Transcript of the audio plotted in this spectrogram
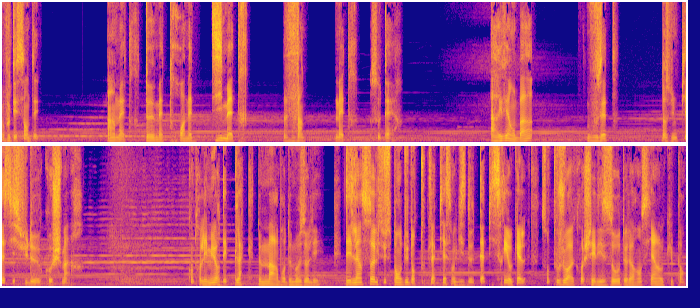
Vous descendez. 1 mètre, 2 mètres, 3 mètres, 10 mètres, 20 mètres sous terre. Arrivé en bas, vous êtes dans une pièce issue de cauchemars. Contre les murs, des plaques de marbre de mausolée, des linceuls suspendus dans toute la pièce en guise de tapisserie auxquels sont toujours accrochés les os de leurs anciens occupants.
